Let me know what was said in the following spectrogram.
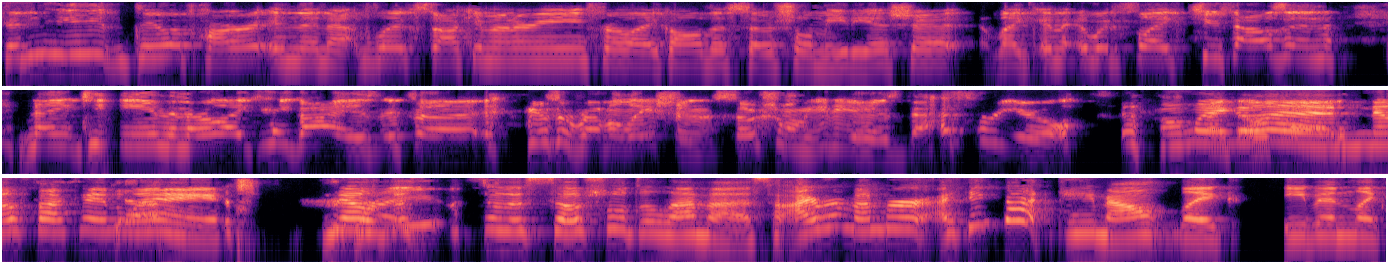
didn't he do a part in the netflix documentary for like all the social media shit? Like and it was like 2019 and they're like hey guys it's a here's a revelation. Social media is bad for you. Oh my like, god. Okay. no fucking yeah. way no right. the, so the social dilemma. So i remember i think that came out like even like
